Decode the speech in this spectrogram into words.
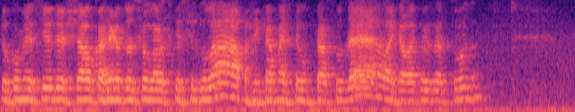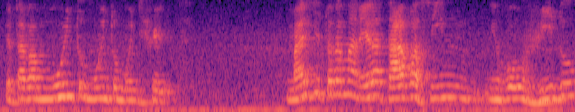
Eu comecei a deixar o carregador do celular esquecido lá para ficar mais tempo perto dela, aquela coisa toda. Eu estava muito, muito, muito feliz. Mas de toda maneira estava assim envolvido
